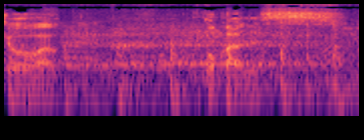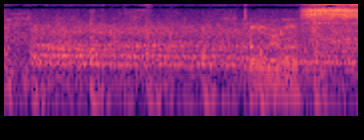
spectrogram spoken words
今日はここからです頼みます。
